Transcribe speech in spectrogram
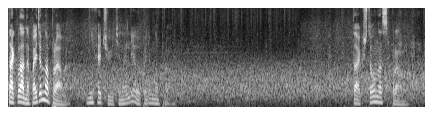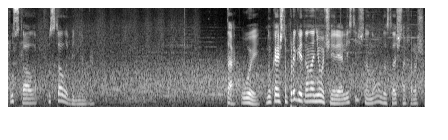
Так, ладно, пойдем направо. Не хочу идти налево, пойдем направо. Так, что у нас справа? Устала. Устала, бедняга. Так, ой. Ну, конечно, прыгает она не очень реалистично, но достаточно хорошо.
